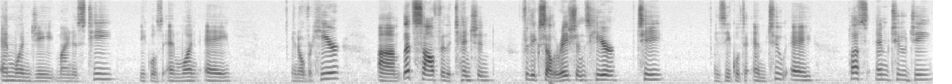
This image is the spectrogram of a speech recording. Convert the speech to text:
m1g minus t equals m1a. And over here, um, let's solve for the tension for the accelerations here. t is equal to m2a plus m2g.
